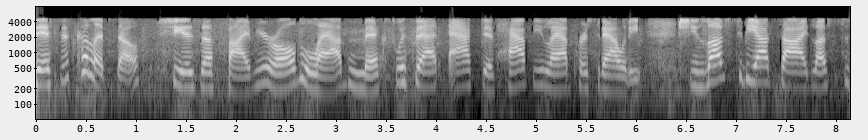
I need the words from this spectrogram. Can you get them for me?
This is Calypso. She is a five-year-old lab mixed with that active, happy lab personality. She loves to be outside, loves to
